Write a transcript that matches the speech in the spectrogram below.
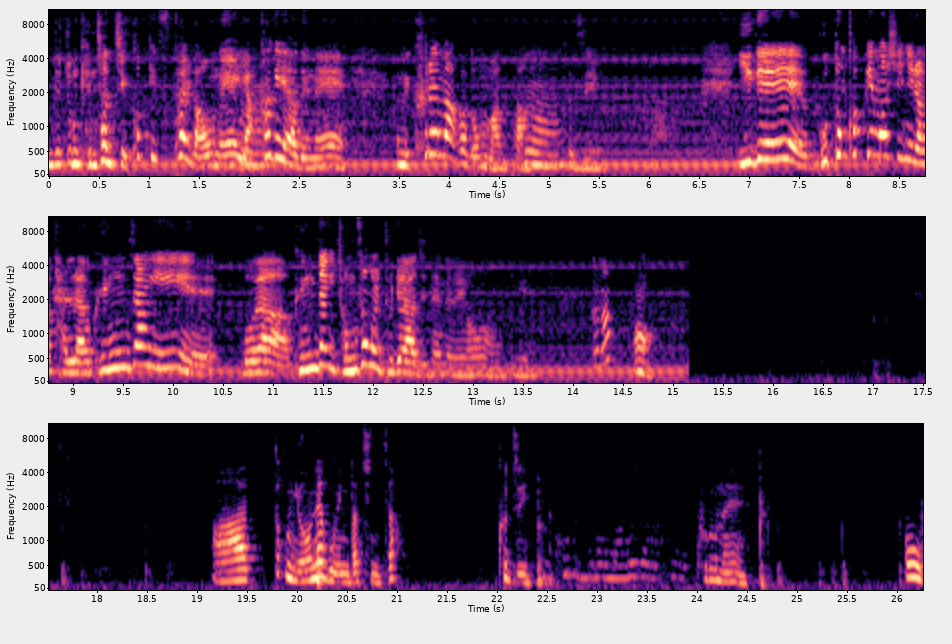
이제 좀 괜찮지? 커피 스타일 나오네. 음. 약하게 해야 되네. 근데 크레마가 너무 많다. 응. 그지? 이게 보통 커피 머신이랑 달라요. 굉장히 뭐야, 굉장히 정성을 들여야지 되네요. 이게. 끊어? 어. 아, 조금 연해 보인다, 진짜. 그지? 그러네. 어우.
